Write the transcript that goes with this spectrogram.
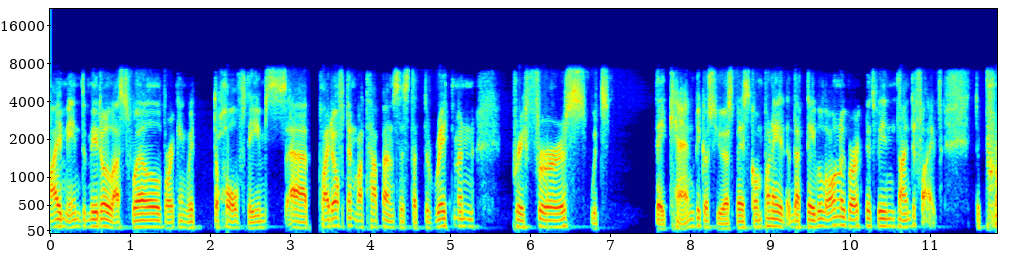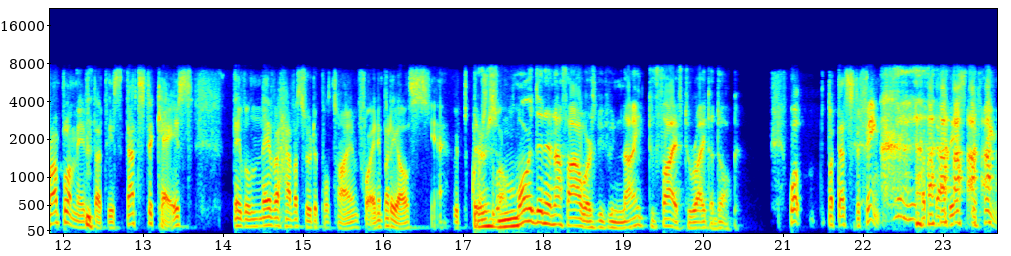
I'm in the middle as well, working with the whole teams. Uh, quite often, what happens is that the Redmond prefers, which they can because US-based company, that they will only work between nine to five. The problem is that if that's the case, they will never have a suitable time for anybody else. Yeah, there's more than enough hours between nine to five to write a doc. Well, but that's the thing. but that is the thing.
